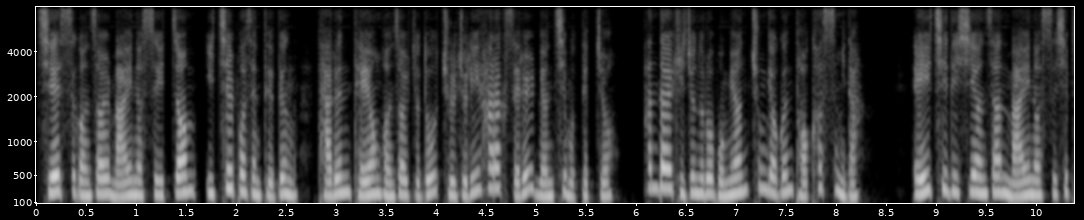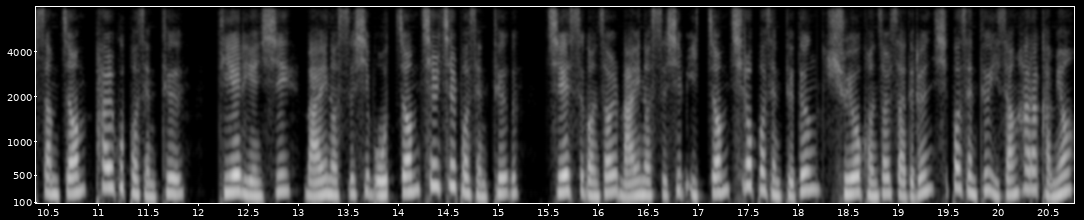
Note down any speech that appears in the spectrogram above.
GS건설 마이너스 2.27%등 다른 대형 건설주도 줄줄이 하락세를 면치 못했죠. 한 달 기준으로 보면 충격은 더 컸습니다. HDC 연산 마이너스 13.89%, DLENC 마이너스 15.77%, GS건설 마이너스 12.75%등 주요 건설사들은 10% 이상 하락하며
